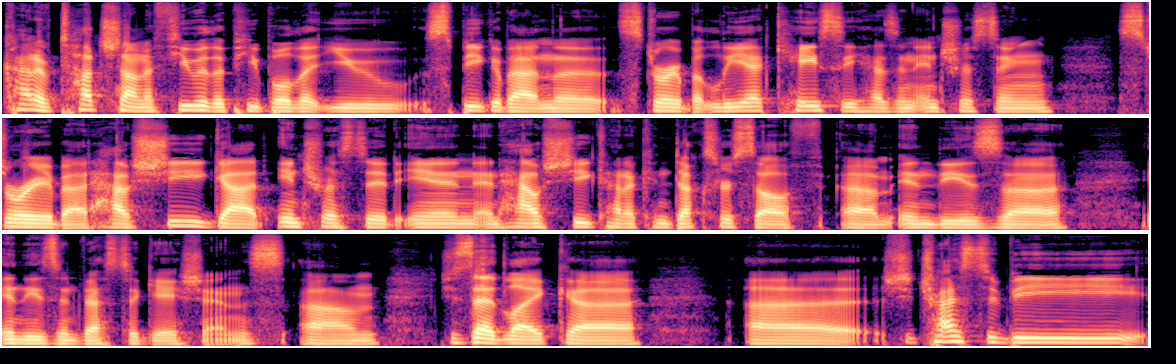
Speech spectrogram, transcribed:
kind of touched on a few of the people that you speak about in the story, but Liette Casey has an interesting story about how she got interested in and how she kind of conducts herself um, in these uh, in these investigations. Um, she said like uh, uh, she tries to be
